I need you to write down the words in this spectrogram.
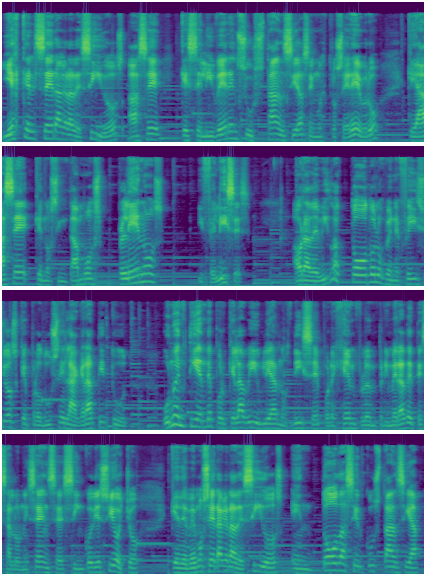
Y es que el ser agradecidos hace que se liberen sustancias en nuestro cerebro que hace que nos sintamos plenos y felices. Ahora, debido a todos los beneficios que produce la gratitud, uno entiende por qué la Biblia nos dice, por ejemplo, en Primera de Tesalonicenses 5:18, que debemos ser agradecidos en toda circunstancia,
